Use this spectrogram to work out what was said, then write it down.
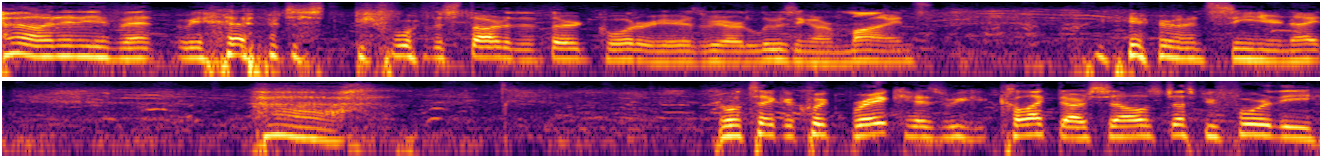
Oh, in any event, we have just before the start of the third quarter here, as we are losing our minds here on senior night. we'll take a quick break as we collect ourselves just before the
